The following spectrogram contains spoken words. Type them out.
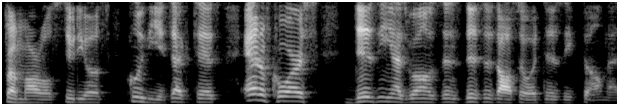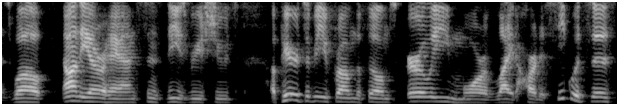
from Marvel Studios, including the executives, and of course Disney as well, since this is also a Disney film as well. On the other hand, since these reshoots appear to be from the film's early, more light-hearted sequences,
